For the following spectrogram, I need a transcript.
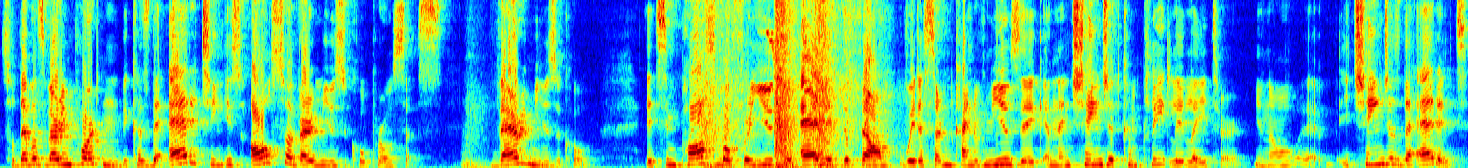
So that was very important because the editing is also a very musical process, very musical it's impossible for you to edit the film with a certain kind of music and then change it completely later you know? It changes the edit.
